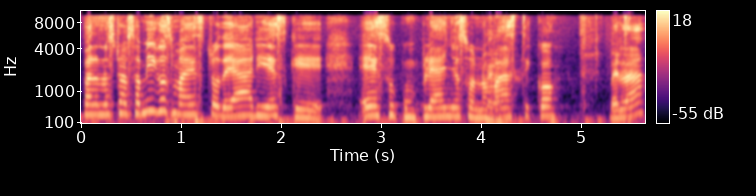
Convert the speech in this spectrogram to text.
para nuestros amigos maestro de Aries, que es su cumpleaños onomástico, ¿verdad?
